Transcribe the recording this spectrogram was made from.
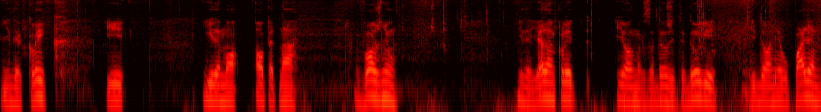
Ide klik i idemo opet na vožnju. Ide jedan klik i odmah zadržite drugi i on je upaljen.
